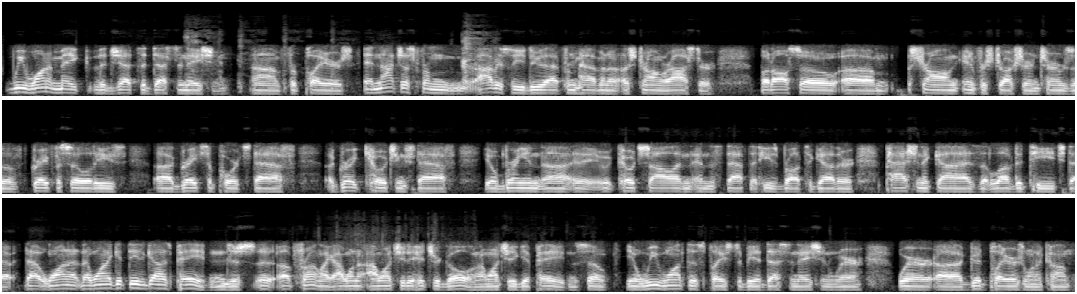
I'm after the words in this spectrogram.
we want to make the Jets a destination um, for players, and not just from obviously you do that from having a, a strong roster, but also um, strong infrastructure in terms of great facilities, uh, great support staff, a great coaching staff. You know, bringing uh, Coach Saleh and, the staff that he's brought together, passionate guys that love to teach, that that want to that want to get these guys paid, and just uh, up front, like I want I want you to hit your goal, and I want you to get paid, and so you know we want this place to be a destination where where uh, good players want to come.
